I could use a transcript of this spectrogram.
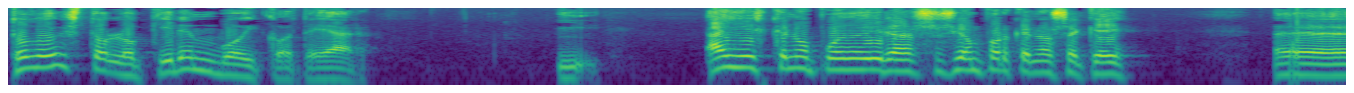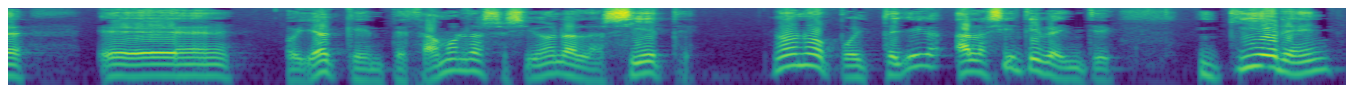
Todo esto lo quieren boicotear. Y, ay, es que no puedo ir a la sesión porque no sé qué. Eh, eh, que empezamos la sesión a las 7. No, no, pues te llega a las 7 y 20. Y quieren,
